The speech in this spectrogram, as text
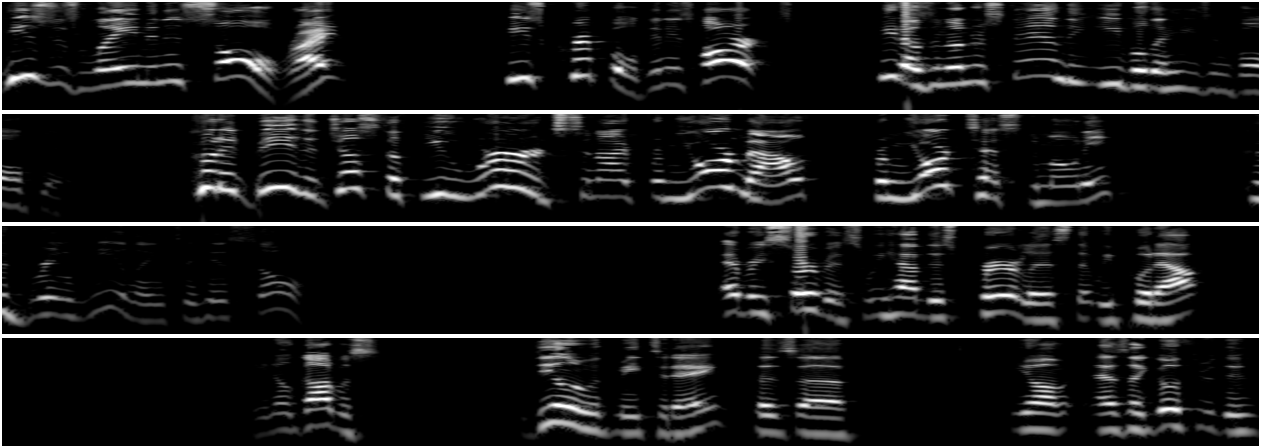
he's just lame in his soul, right? He's crippled in his heart. He doesn't understand the evil that he's involved in. Could it be that just a few words tonight from your mouth, from your testimony, could bring healing to his soul? every service, we have this prayer list that we put out. You know, God was dealing with me today because, uh, you know, as I go through the,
